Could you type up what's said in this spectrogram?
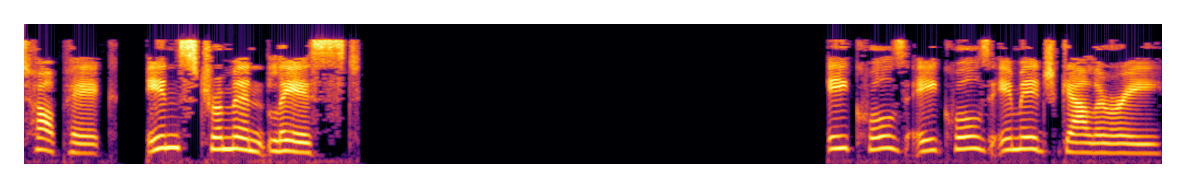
Topic: Instrument list. Equals equals image gallery.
